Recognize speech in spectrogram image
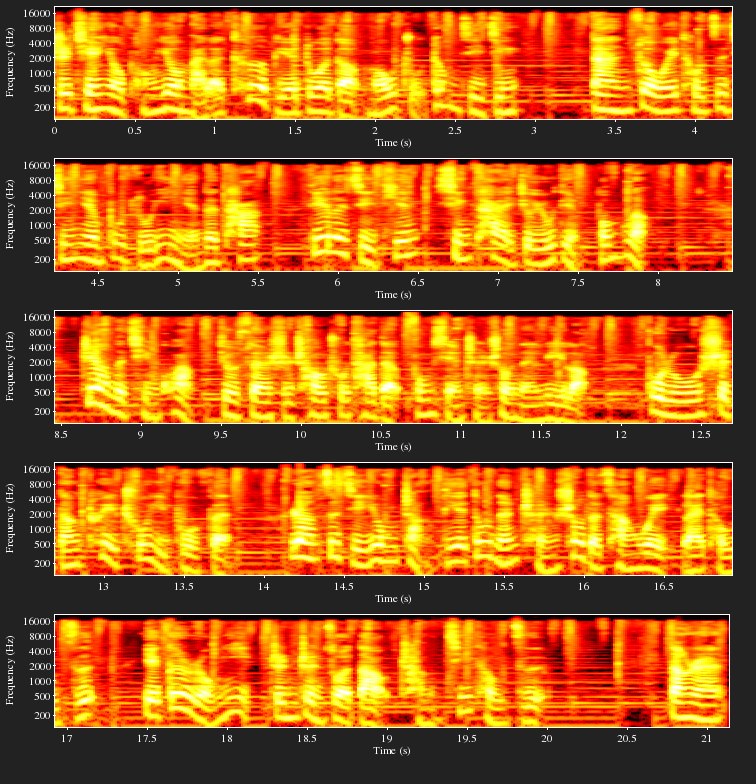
之前有朋友买了特别多的某主动基金，但作为投资经验不足一年的他，跌了几天，心态就有点崩了。这样的情况就算是超出他的风险承受能力了，不如适当退出一部分。让自己用涨跌都能承受的仓位来投资，也更容易真正做到长期投资。当然，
